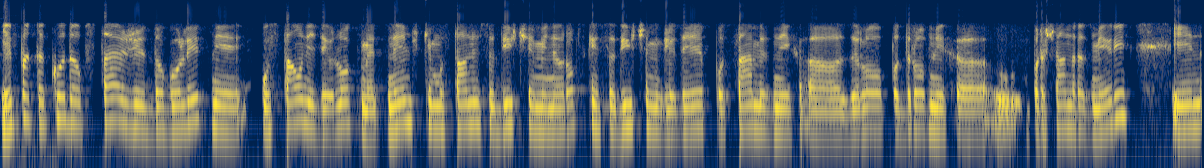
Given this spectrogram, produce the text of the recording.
Je pa tako, da obstaja že dolgoletni ustavni dialog med Nemškim ustavnim sodiščem in Evropskim sodiščem glede posameznih uh, zelo podrobnih uh, vprašanj razmeri. In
